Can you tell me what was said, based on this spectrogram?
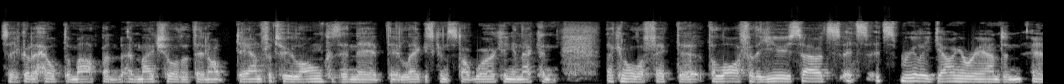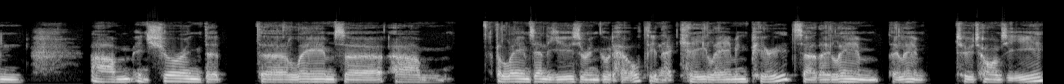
so you've got to help them up and, and make sure that they're not down for too long because then their their legs can stop working, and that can that can all affect the, the life of the ewe. So it's it's it's really going around and and um, ensuring that the lambs are um, the lambs and the ewes are in good health in that key lambing period. So they lamb they lamb two times a year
